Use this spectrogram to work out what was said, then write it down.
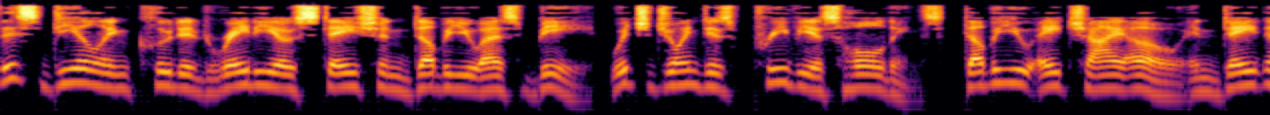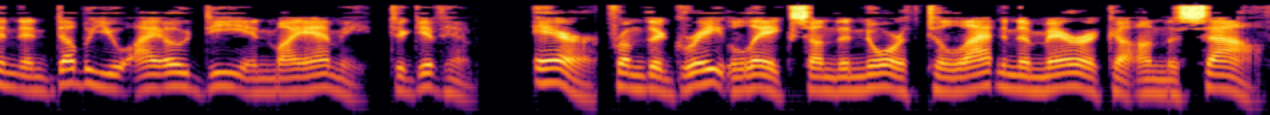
This deal included radio station WSB, which joined his previous holdings, WHIO in Dayton and WIOD in Miami, to give him air from the Great Lakes on the north to Latin America on the south.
